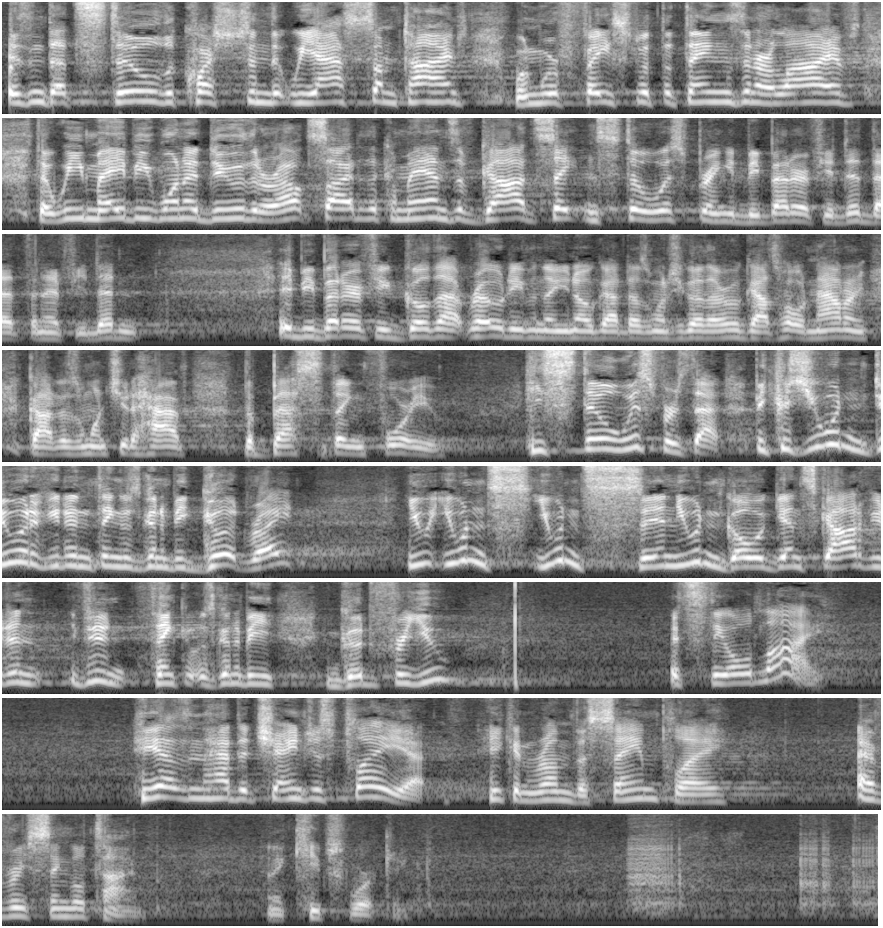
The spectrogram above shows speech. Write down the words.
Isn't that still the question that we ask sometimes when we're faced with the things in our lives that we maybe want to do that are outside of the commands of God? Satan's still whispering, it'd be better if you did that than if you didn't. It'd be better if you go that road, even though you know God doesn't want you to go that road. God's holding out on you. God doesn't want you to have the best thing for you. He still whispers that because you wouldn't do it if you didn't think it was going to be good, right? You, you, wouldn't, you wouldn't sin, you wouldn't go against God if you, didn't, if you didn't think it was going to be good for you. It's the old lie. He hasn't had to change his play yet. He can run the same play every single time, and it keeps working.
